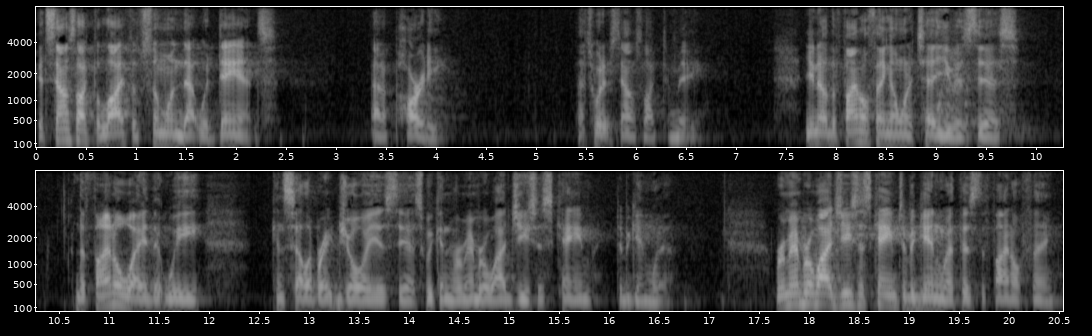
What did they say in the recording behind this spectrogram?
It sounds like the life of someone that would dance at a party. That's what it sounds like to me. You know, the final thing I want to tell you is this the final way that we can celebrate joy is this we can remember why Jesus came to begin with. Remember why Jesus came to begin with is the final thing.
